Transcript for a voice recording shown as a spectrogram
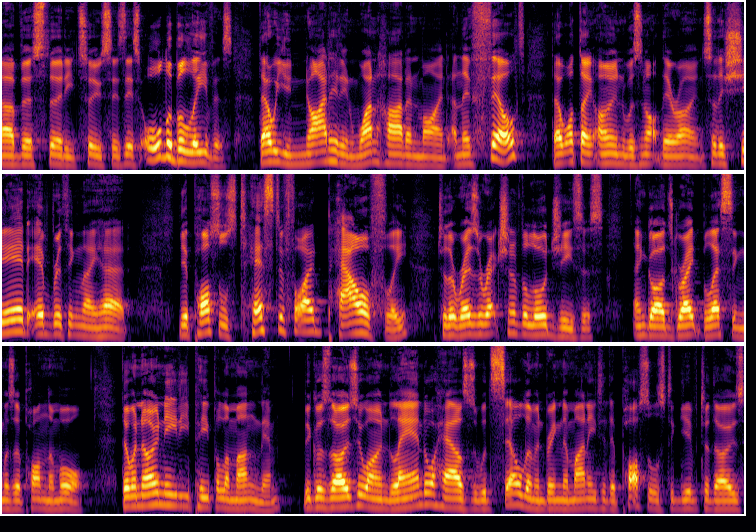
uh, verse 32 says this All the believers, they were united in one heart and mind, and they felt that what they owned was not their own. So, they shared everything they had. The apostles testified powerfully to the resurrection of the Lord Jesus, and God's great blessing was upon them all. There were no needy people among them, because those who owned land or houses would sell them and bring the money to the apostles to give to those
